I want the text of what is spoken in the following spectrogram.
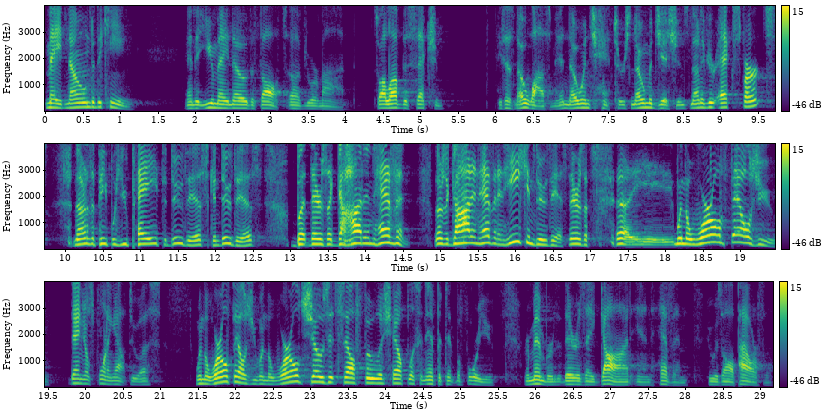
made known to the king, and that you may know the thoughts of your mind. So I love this section. He says, No wise men, no enchanters, no magicians, none of your experts, none of the people you pay to do this can do this, but there's a God in heaven there's a God in heaven, and He can do this. There's a, uh, when the world fails you, Daniel's pointing out to us, when the world fails you, when the world shows itself foolish, helpless, and impotent before you, remember that there is a God in heaven who is all powerful.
